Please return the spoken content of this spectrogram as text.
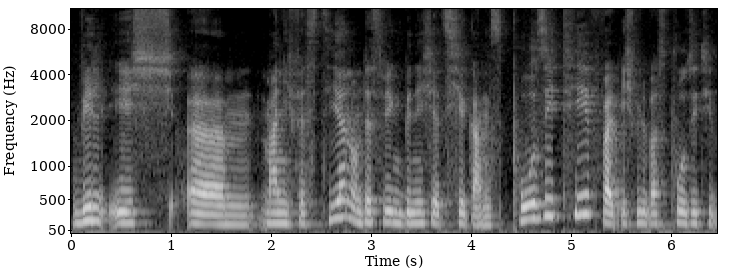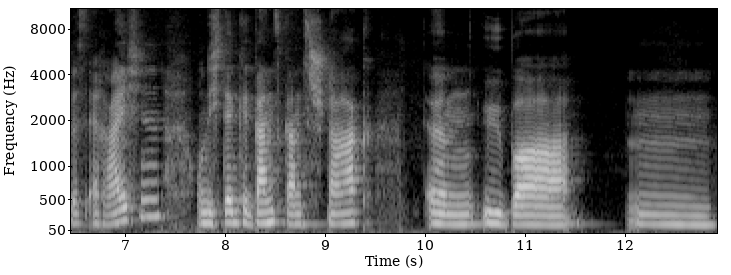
will ich ähm, manifestieren und deswegen bin ich jetzt hier ganz positiv, weil ich will was Positives erreichen und ich denke ganz, ganz stark ähm, über ähm,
